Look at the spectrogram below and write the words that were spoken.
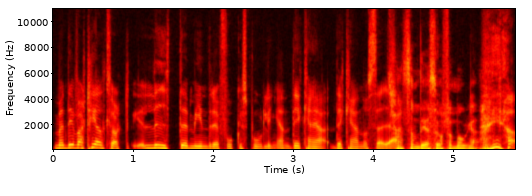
men det varit helt klart lite mindre fokus på odlingen, det kan jag, det kan jag nog säga. känns som det är så för många. ja,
